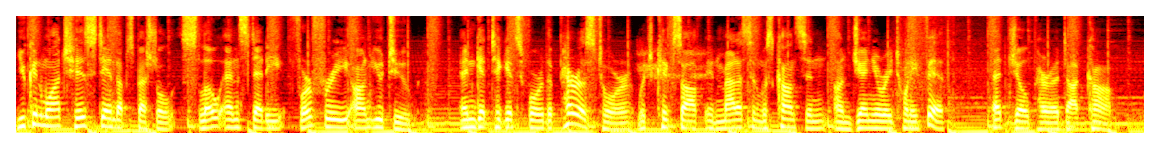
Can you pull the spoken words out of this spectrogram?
You can watch his stand up special, Slow and Steady, for free on YouTube, and get tickets for the Peras Tour, which kicks off in Madison, Wisconsin on January 25th at joepera.com.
